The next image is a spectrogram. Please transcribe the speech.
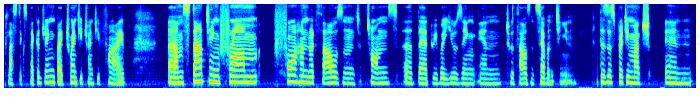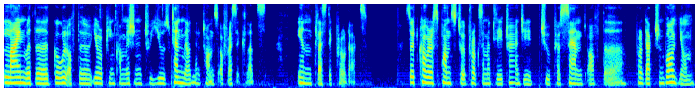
plastics packaging by 2025, um, starting from 400,000 tons uh, that we were using in 2017. This is pretty much in line with the goal of the European Commission to use 10 million tons of recyclates in plastic products. So it corresponds to approximately 22% of the production volume.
